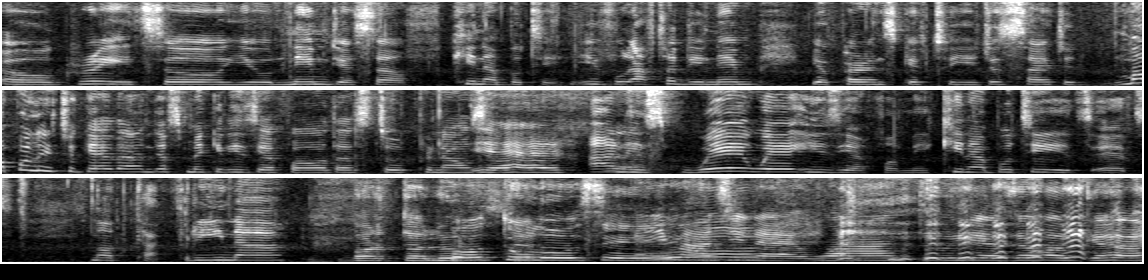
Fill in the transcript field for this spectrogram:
Oh, great. So you named yourself Kinabuti. If after the name your parents gave to you, you just decided to mumble it together and just make it easier for others to pronounce Yes. it. And it's way, way easier for me. Kinabuti, it's, it's not Katrina. Bortolussi. Bortolussi. Can you imagine a one, two years old girl?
